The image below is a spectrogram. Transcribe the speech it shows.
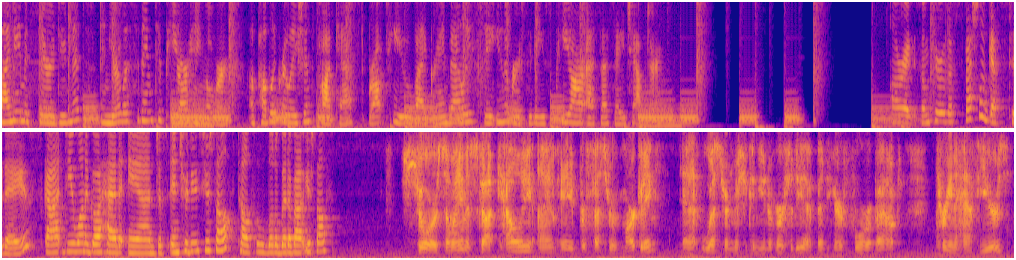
My name is Sarah Dudnitz, and you're listening to PR Hangover, a public relations podcast brought to you by Grand Valley State University's PRSSA chapter. All right, so I'm here with a special guest today. Scott, do you want to go ahead and just introduce yourself? Tell us a little bit about yourself. Sure. So my name is Scott Cowley. I'm a professor of marketing at Western Michigan University. I've been here for about three and a half years.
